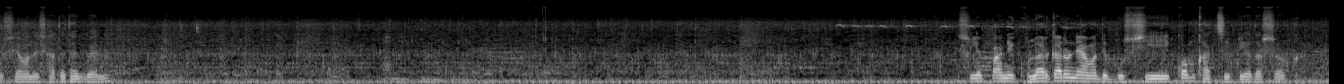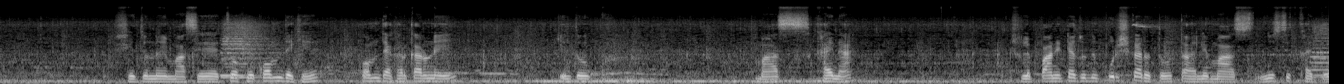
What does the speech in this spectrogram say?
অবশ্যই আমাদের সাথে থাকবেন। আসলে পানি খোলার কারণে আমাদের বসি কম খাচ্ছে, প্রিয় দর্শক। সেজন্যই মাছে চোখে কম দেখে, কম দেখার কারণেই কিন্তু মাছ খায় না। আসলে পানিটা যদি পরিষ্কার হতো, তাহলে মাছ নিশ্চিত খাইতো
